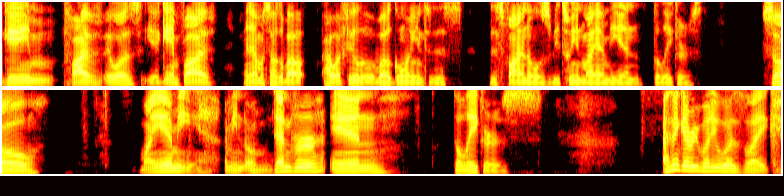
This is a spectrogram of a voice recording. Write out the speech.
game five. It was yeah, game five, and I'm gonna talk about how I feel about going into this this finals between Miami and the Lakers. So Miami, I mean um, Denver and the Lakers. I think everybody was like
